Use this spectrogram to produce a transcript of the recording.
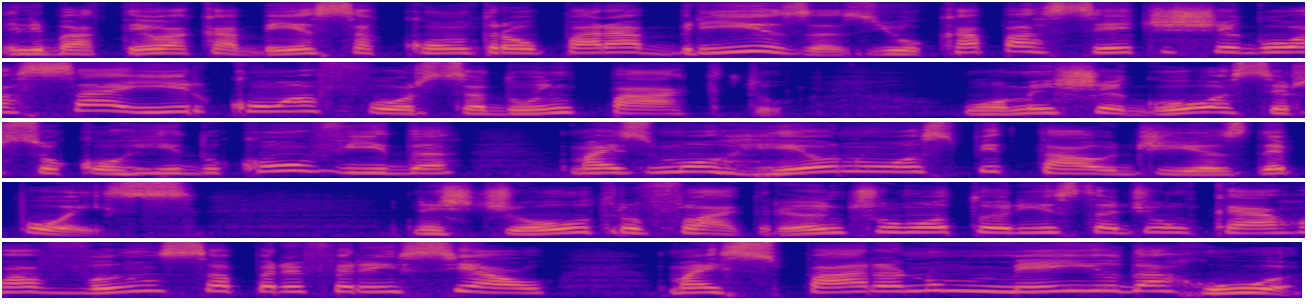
Ele bateu a cabeça contra o para-brisas e o capacete chegou a sair com a força do impacto. O homem chegou a ser socorrido com vida, mas morreu no hospital dias depois. Neste outro flagrante, o motorista de um carro avança preferencial, mas para no meio da rua.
